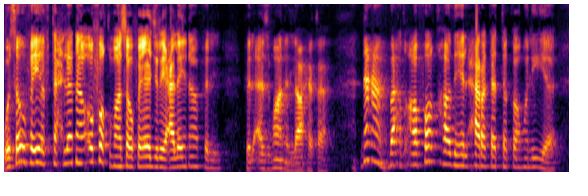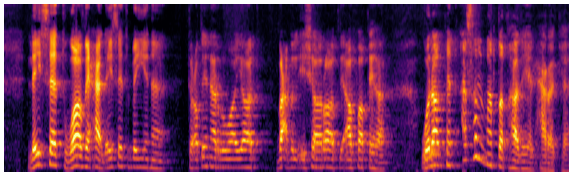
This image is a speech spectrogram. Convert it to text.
وسوف يفتح لنا أفق ما سوف يجري علينا في, في الأزمان اللاحقة. نعم بعض آفاق هذه الحركة التكاملية ليست واضحة ليست بينة. تعطينا الروايات بعض الإشارات لآفاقها. ولكن أصل منطق هذه الحركة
